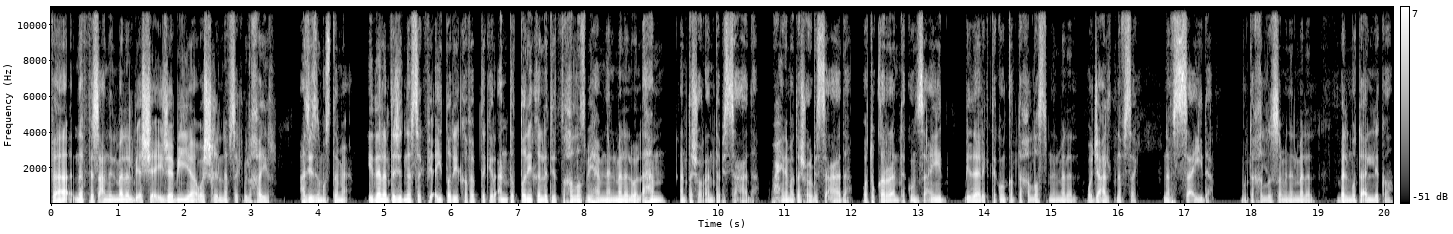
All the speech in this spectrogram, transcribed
فنفس عن الملل بأشياء إيجابية واشغل نفسك بالخير. عزيزي المستمع إذا لم تجد نفسك في أي طريقة فابتكر أنت الطريقة التي تتخلص بها من الملل والأهم أن تشعر أنت بالسعادة. وحينما تشعر بالسعادة وتقرر أن تكون سعيد بذلك تكون قد تخلصت من الملل وجعلت نفسك نفس سعيدة. متخلصة من الملل بل متألقة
